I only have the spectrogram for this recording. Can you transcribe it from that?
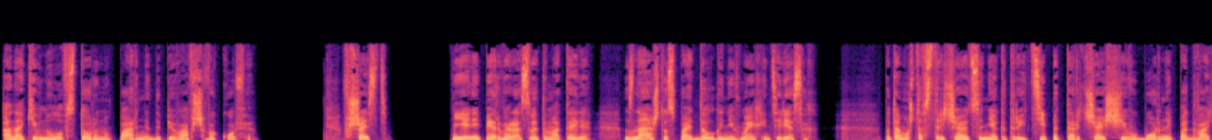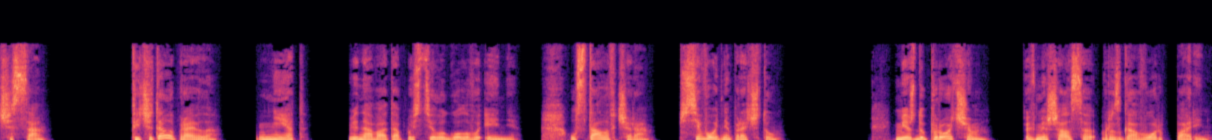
Она кивнула в сторону парня, допивавшего кофе. «В шесть. Я не первый раз в этом отеле. Знаю, что спать долго не в моих интересах. Потому что встречаются некоторые типы, торчащие в уборной по два часа. Ты читала правила? Нет. Виновато опустила голову Энни. Устала вчера. Сегодня прочту. Между прочим, вмешался в разговор парень.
